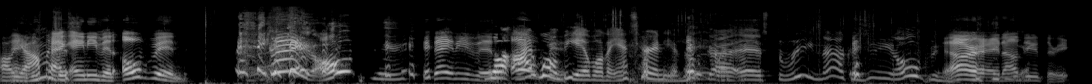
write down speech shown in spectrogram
oh Man, yeah, this I'm gonna pack just. ain't even opened. Hey, open. It ain't even. Well, I won't be able to answer any of those. You those. gotta ask three now because you ain't open. All right, I'll do three.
